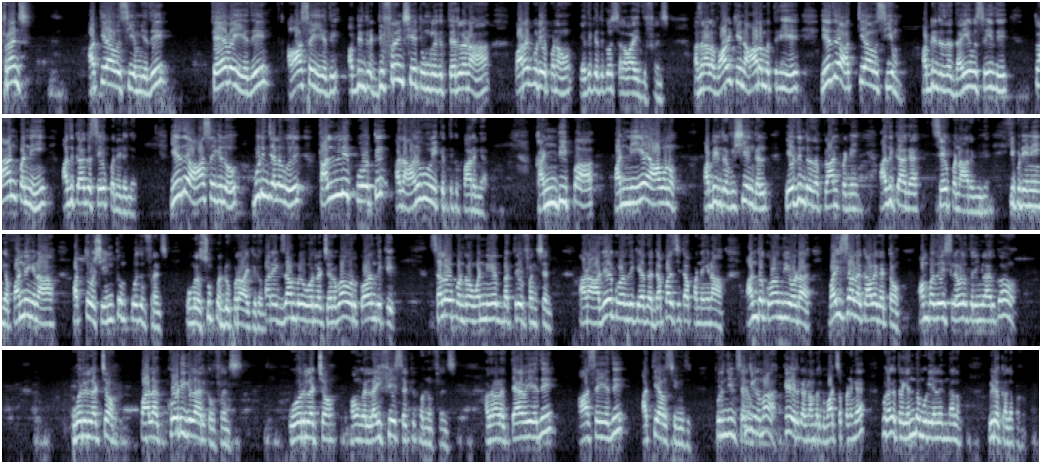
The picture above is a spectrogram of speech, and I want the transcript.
Friends அத்தியாவசியம் எது? தேவை எது? ஆசை எது? அப்படின்ற டிஃப்ரென்ஷியேட் உங்களுக்கு தெரிலனா வரக்கூடிய பணம் எதுக்கு எதுக்கோ செலவாயுது ஃப்ரெண்ட்ஸ் அதனால் வாழ்க்கையின் ஆரம்பத்திலேயே எது அத்தியாவசியம் அப்படின்றத தயவு செய்து பிளான் பண்ணி அதுக்காக சேவ் பண்ணிடுங்க. எது ஆசைகளோ முடிஞ்ச அளவு தள்ளி போட்டு அதை அனுபவிக்கிறதுக்கு பாருங்க. கண்டிப்பாக பண்ணியே ஆகணும். அப்படின்ற விஷயங்கள் எதுன்றதை பிளான் பண்ணி அதுக்காக சேவ் பண்ண ஆரம்பிங்க. இப்படி நீங்கள் பண்ணீங்கன்னா பத்து வருஷம் இன்கம் போதும் ஃப்ரெண்ட்ஸ் உங்களை சூப்பர் டூப்பராக ஆக்கிடும். ஃபார் எக்ஸாம்பிள் ஒரு லட்சம் ரூபாய் ஒரு குழந்தைக்கு செலவு பண்ணுறோம் ஒன் இயர் பர்த்டே ஃபங்க்ஷன் ஆனால் அதே குழந்தைக்கு அதை டெபாசிட்டாக பண்ணீங்கன்னா அந்த குழந்தையோட வயசான காலகட்டம் ஐம்பது வயசில் எவ்வளோ தெரியுங்களா இருக்கும்? ஒரு லட்சம். பல கோடிகளாக இருக்கும் ஃப்ரெண்ட்ஸ் ஒரு லட்சம். அவங்க லைஃபே செட்டில் பண்ணும் ஃப்ரெண்ட்ஸ் அதனால் தேவையது ஆசை எது? அத்தியாவசியம் எது? புரிஞ்சு தெரிஞ்சுக்கணுமா? கீழே இருக்கிற நம்பருக்கு வாட்ஸ்அப் பண்ணுங்க. உலகத்துல எந்த முடியல இருந்தாலும் வீடியோ காலில் பண்ணுங்க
